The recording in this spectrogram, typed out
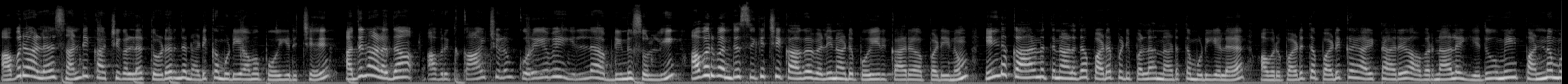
அவரால சண்டை காட்சிகள்ல தொடர்ந்து நடிக்க முடியாம போயிருச்சு. அதனாலதான் அவருக்கு காய்ச்சலும் குறையவே இல்லை அப்படின்னு சொல்லி அவர் வந்து சிகிச்சைக்காக வெளிநாடு போயிருக்காரு அப்படின்னும் இந்த காரணத்தினாலதான் படப்பிடிப்பெல்லாம் நடத்த முடியல. அவர் படுத்த படுக்கை ஆயிட்டாரு. அவர்னால எதுவுமே பண்ண முடியல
